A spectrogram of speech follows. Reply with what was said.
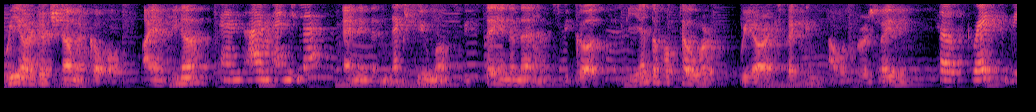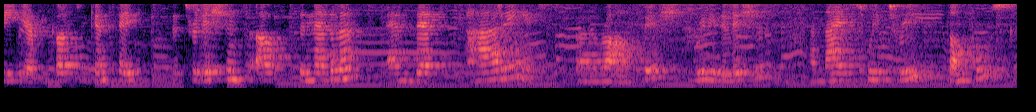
We are a Dutch nomad couple. I am Tina. And I'm Angela. and in the next few months we stay in the Netherlands because at the end of October we are expecting our first baby. So it's great to be here because we can taste the traditions of the Netherlands and that's haring, it's uh, raw fish, really delicious. A nice sweet treat, tompoes.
